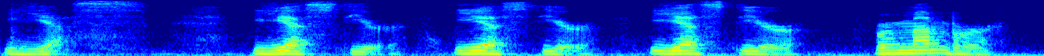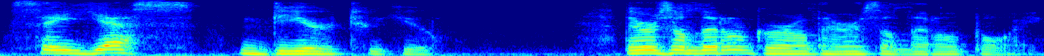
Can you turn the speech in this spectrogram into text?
yes. Yes, dear. Yes, dear. Yes, dear. Remember, say yes, dear, to you. There is a little girl, there is a little boy.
